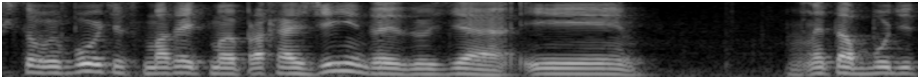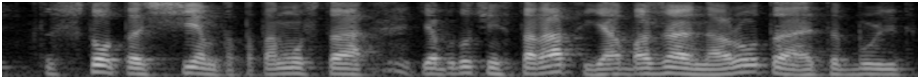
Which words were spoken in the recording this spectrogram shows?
что вы будете смотреть мое прохождение, друзья, и это будет что-то с чем-то, потому что я буду очень стараться, я обожаю Наруто, это будет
